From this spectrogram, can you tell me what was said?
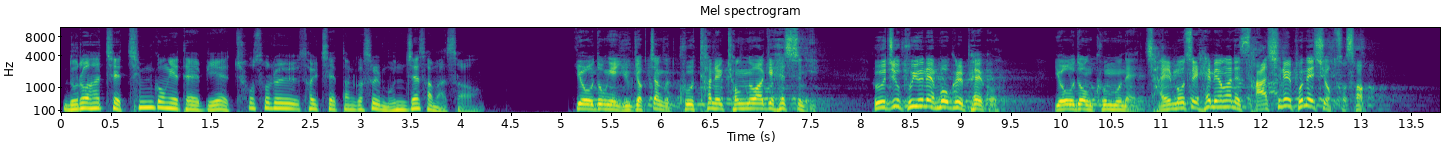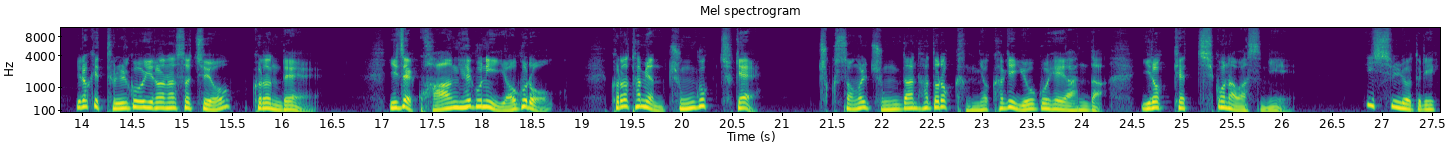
누르하체 침공에 대비해 초소를 설치했던 것을 문제 삼아서 요동의 유격장군 구탄을 경로하게 했으니 의주 부윤의 목을 베고 요동 군문에 잘못을 해명하는 사신을 보내시옵소서. 이렇게 들고 일어났었지요. 그런데 이제 광해군이 역으로 그렇다면 중국 측에 축성을 중단하도록 강력하게 요구해야 한다. 이렇게 치고 나왔으니 이 신료들이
